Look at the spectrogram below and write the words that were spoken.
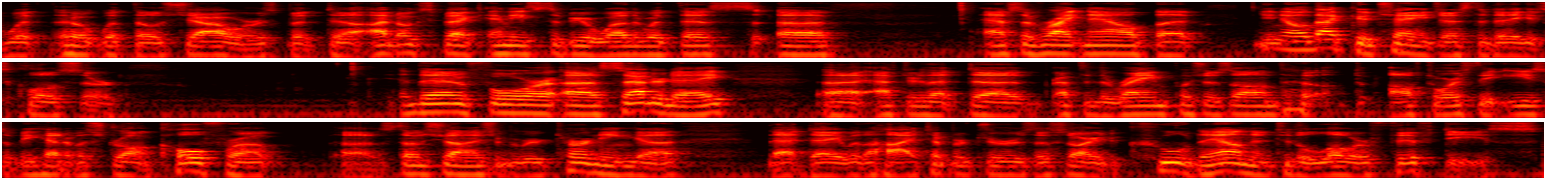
with with those showers, but I don't expect any severe weather with this as of right now, but you know that could change as the day gets closer. And then for uh, Saturday, uh, after that, uh, after the rain pushes on the, off towards the east, will be ahead of a strong cold front. Uh, sunshine should be returning uh, that day with the high temperatures are starting to cool down into the lower 50s.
